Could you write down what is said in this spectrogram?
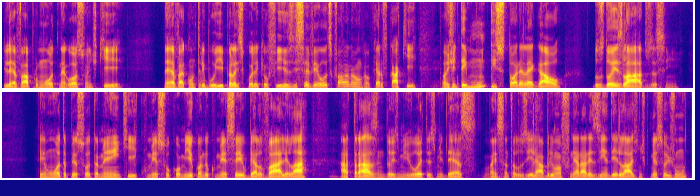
e levar para um outro negócio onde que né, vai contribuir pela escolha que eu fiz, e você vê outros que falam, não, eu quero ficar aqui. Então a gente tem muita história legal dos dois lados, assim. Tem uma outra pessoa também que começou comigo, quando eu comecei o Belo Vale lá, atrás, em 2008, 2010, lá em Santa Luzia, ele abriu uma funeráriazinha dele lá, a gente começou junto.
